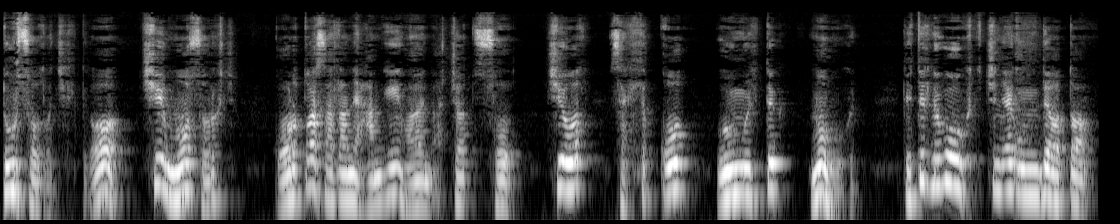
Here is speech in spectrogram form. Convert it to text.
дүр суулгаж эхэлдэг. Оо чи муу сурагч 3 дугаар салааны хамгийн хойно очиод суу. Чи бол сахилгагүй өөмөлдөг муу хүүхэд. Гэтэл нөгөө хүүхэд чинь яг үнэндээ одоо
